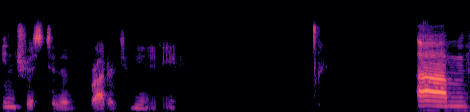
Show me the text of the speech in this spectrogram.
interest to the broader community. Um,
